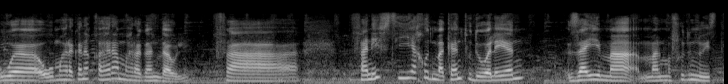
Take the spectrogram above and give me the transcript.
ومهرجان القاهرة مهرجان دولي. ف فنفسي ياخد مكانته دوليا زي ما ما المفروض إنه يستاهل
